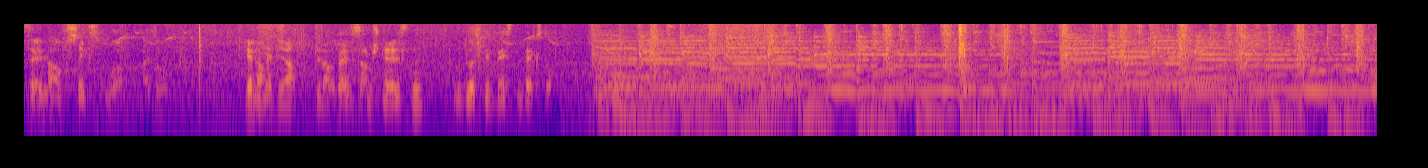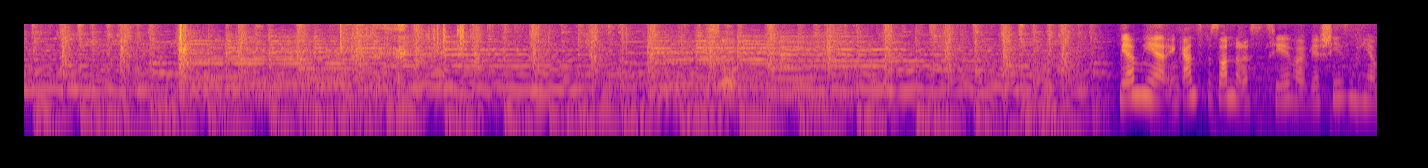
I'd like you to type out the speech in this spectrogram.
Schießt da immer auf 6 Uhr. Also genau, jetzt, ja. genau, da ist es am schnellsten und du hast den besten Backstop. Wir haben hier ein ganz besonderes Ziel, weil wir schießen hier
